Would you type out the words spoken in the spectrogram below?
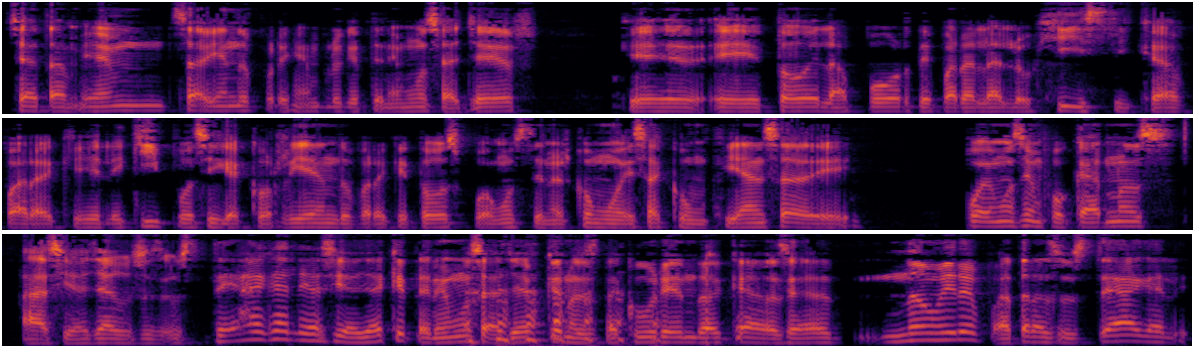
O sea, también sabiendo, por ejemplo, que tenemos a Jeff, que eh, todo el aporte para la logística, para que el equipo siga corriendo, para que todos podamos tener como esa confianza de podemos enfocarnos hacia allá. Usted, usted hágale hacia allá que tenemos a Jeff que nos está cubriendo acá. O sea, no mire para atrás, usted hágale.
